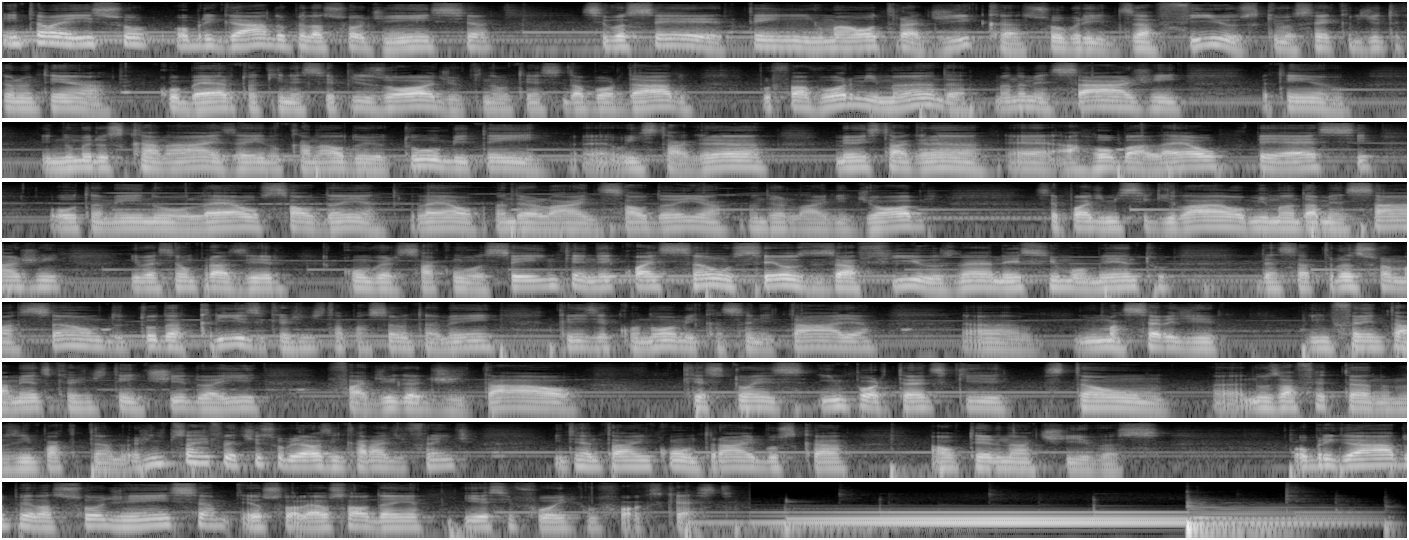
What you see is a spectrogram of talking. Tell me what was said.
Então é isso, obrigado pela sua audiência. Se você tem uma outra dica sobre desafios que você acredita que eu não tenha coberto aqui nesse episódio, que não tenha sido abordado, por favor me manda, manda mensagem. Eu tenho inúmeros canais aí no canal do YouTube, tem é, o Instagram, meu Instagram é @leops ou também no Léo Saldanha, Léo underline Saldanha underline Job. Você pode me seguir lá ou me mandar mensagem e vai ser um prazer conversar com você e entender quais são os seus desafios né, nesse momento dessa transformação, de toda a crise que a gente está passando também, crise econômica, sanitária, uh, uma série de enfrentamentos que a gente tem tido aí, fadiga digital, questões importantes que estão uh, nos afetando, nos impactando. A gente precisa refletir sobre elas, encarar de frente e tentar encontrar e buscar alternativas. Obrigado pela sua audiência. Eu sou Léo Saldanha e esse foi o Foxcast.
